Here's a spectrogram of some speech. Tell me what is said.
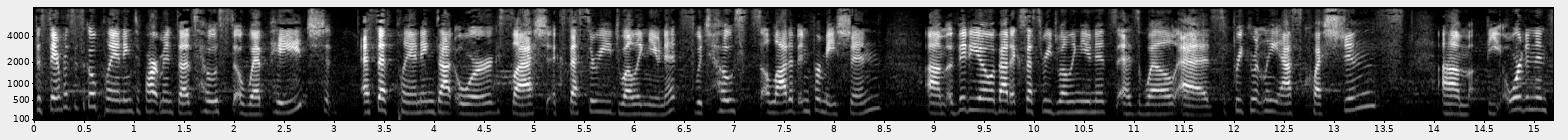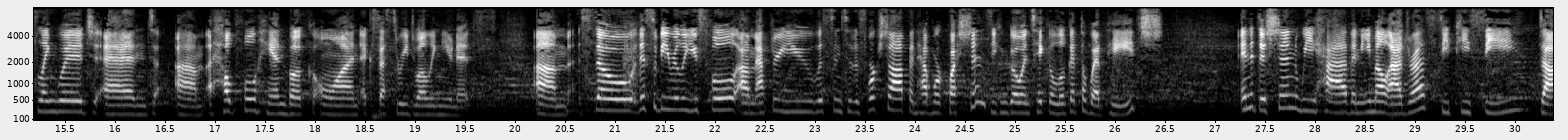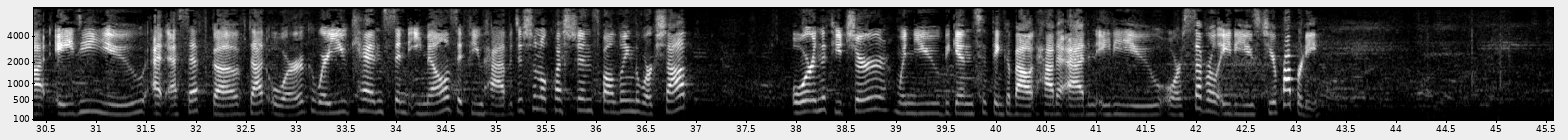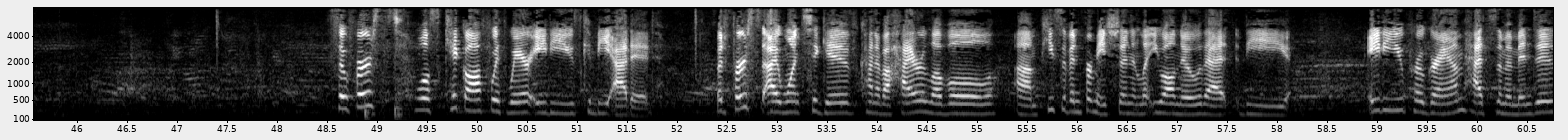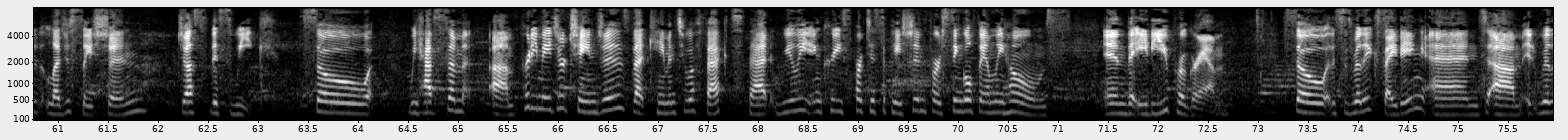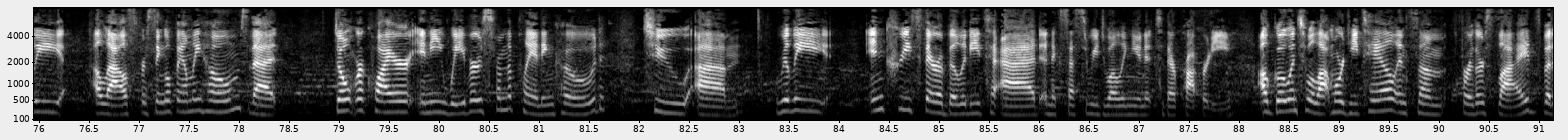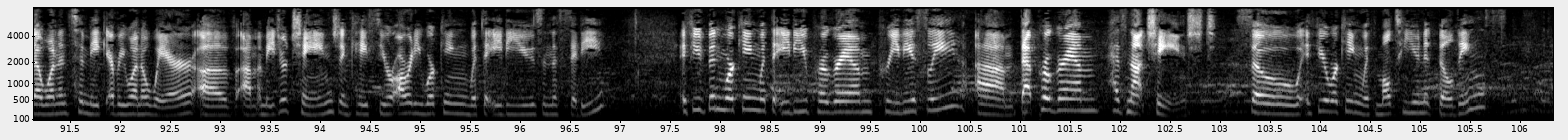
The San Francisco Planning Department does host a web page, sfplanning.org slash accessory dwelling units, which hosts a lot of information, um, a video about accessory dwelling units, as well as frequently asked questions, um, the ordinance language, and um, a helpful handbook on accessory dwelling units. Um, so this would be really useful um, after you listen to this workshop and have more questions. You can go and take a look at the webpage. In addition, we have an email address, cpc.adu at sfgov.org, where you can send emails if you have additional questions following the workshop, or in the future when you begin to think about how to add an ADU or several ADUs to your property. So first, we'll kick off with where ADUs can be added. But first, I want to give kind of a higher level um, piece of information and let you all know that the ADU program had some amended legislation just this week. So we have some um, pretty major changes that came into effect that really increased participation for single family homes in the ADU program. So this is really exciting and um, it really allows for single family homes that don't require any waivers from the planning code to um, really increase their ability to add an accessory dwelling unit to their property. I'll go into a lot more detail in some further slides, but I wanted to make everyone aware of um, a major change in case you're already working with the ADUs in the city. If you've been working with the ADU program previously, um, that program has not changed. So if you're working with multi unit buildings,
